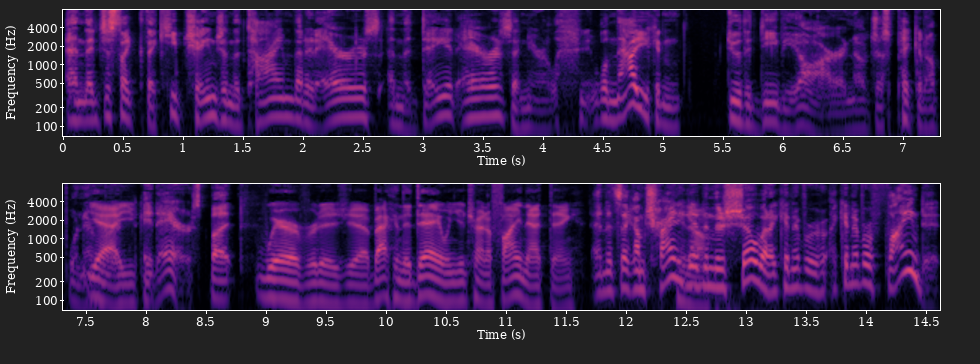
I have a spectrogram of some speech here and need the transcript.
And they just like they keep changing the time that it airs and the day it airs, and you're like, well, now you can do the DVR and they'll just pick it up whenever Yeah, it, you can- it airs. But Wherever it is. Yeah. Back in the day when you're trying to find that thing. and it's like I'm trying to get know. in this show, but I can never I can never find it.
